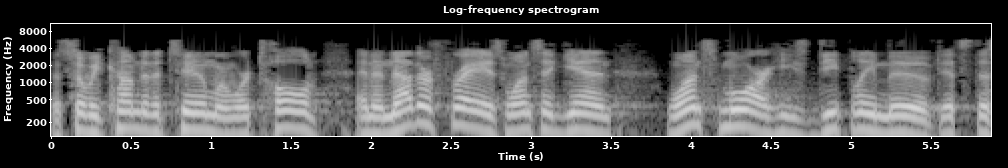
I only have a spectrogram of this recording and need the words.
And so we come to the tomb when we're told in another phrase, once again, once more, he's deeply moved. It's the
